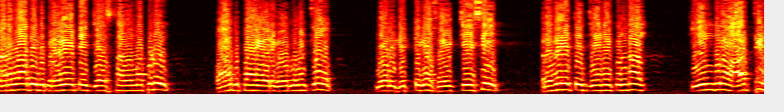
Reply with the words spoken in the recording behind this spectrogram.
తర్వాత ఇది ప్రైవేటైజ్ చేస్తామన్నప్పుడు వాజ్పేయి గారి గవర్నమెంట్లో నేను గట్టిగా ఫైట్ చేసి ప్రైవేటైజ్ చేయకుండా కేంద్రం ఆర్థిక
